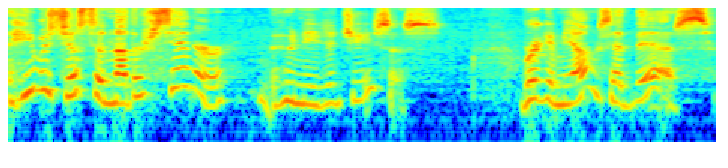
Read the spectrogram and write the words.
He was just another sinner who needed Jesus. Brigham Young said this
